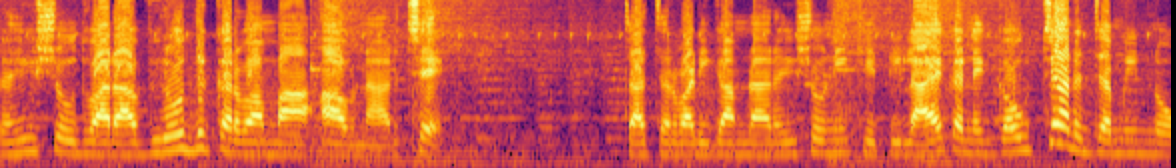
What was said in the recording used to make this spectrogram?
રહીશો દ્વારા વિરોધ કરવામાં આવનાર છે. ચાચરવાડી ગામના રહીશોની ખેતી લાયક અને ગૌચર જમીનનો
